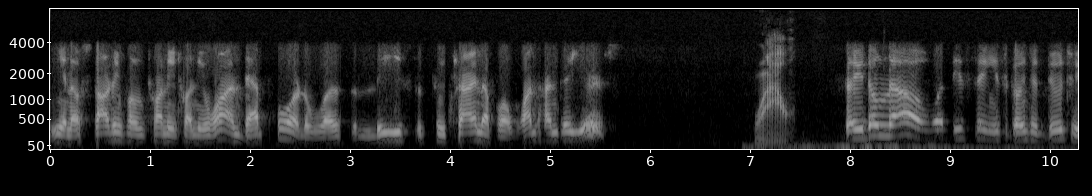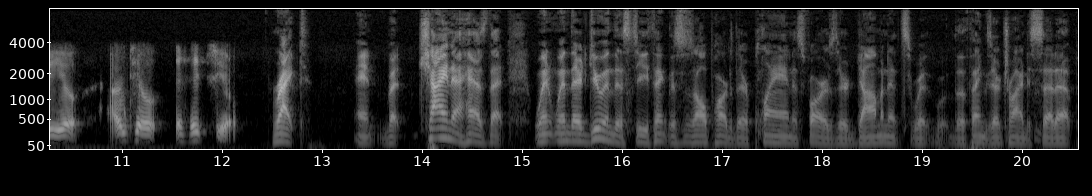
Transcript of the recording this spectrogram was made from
you know starting from 2021. That port was leased to China for 100 years. Wow. So you don't know what this thing is going to do to you until it hits you. Right. And but China has that when when they're doing this. Do you think this is all part of their plan as far as their dominance with, with the things they're trying to set up?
